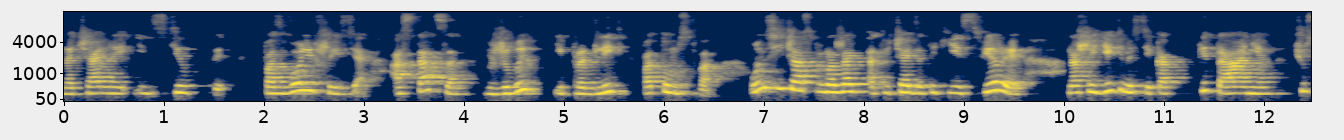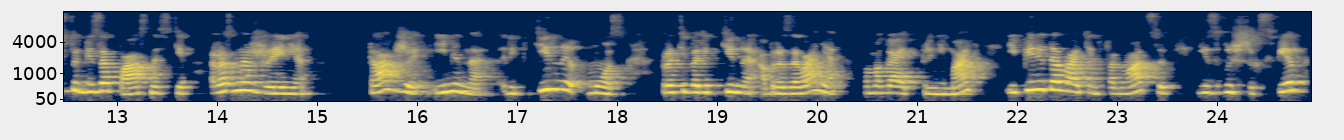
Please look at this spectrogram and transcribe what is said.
начальные инстинкты, позволившиеся остаться в живых и продлить потомство. Он сейчас продолжает отвечать за такие сферы нашей деятельности, как питание, чувство безопасности, размножение. Также именно рептильный мозг, противорептильное образование помогает принимать и передавать информацию из высших сфер,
